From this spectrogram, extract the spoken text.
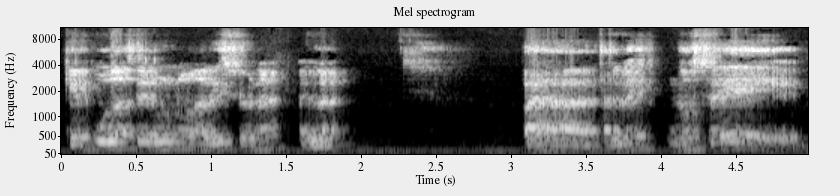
qué pudo hacer uno adicional, ¿verdad? Para tal vez, no sé,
